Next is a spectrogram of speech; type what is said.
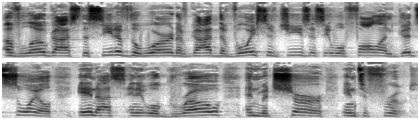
of Logos, the seed of the Word of God, the voice of Jesus, it will fall on good soil in us and it will grow and mature into fruit.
